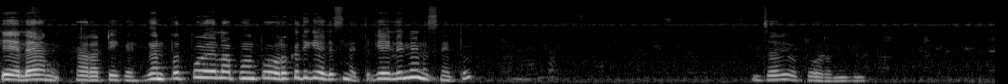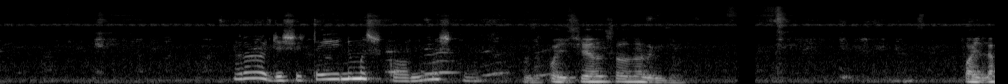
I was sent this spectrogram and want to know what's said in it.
केलंय आम्ही खारा टीक आहे. गणपतपुळ्याला आपण पोरं कधी गेलेच नाहीत. गेले नाही नस नाही तू जाऊया पोरं राजश्री ताई नमस्कार नमस्कार. पैसे चालू झाले. पहिल्या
